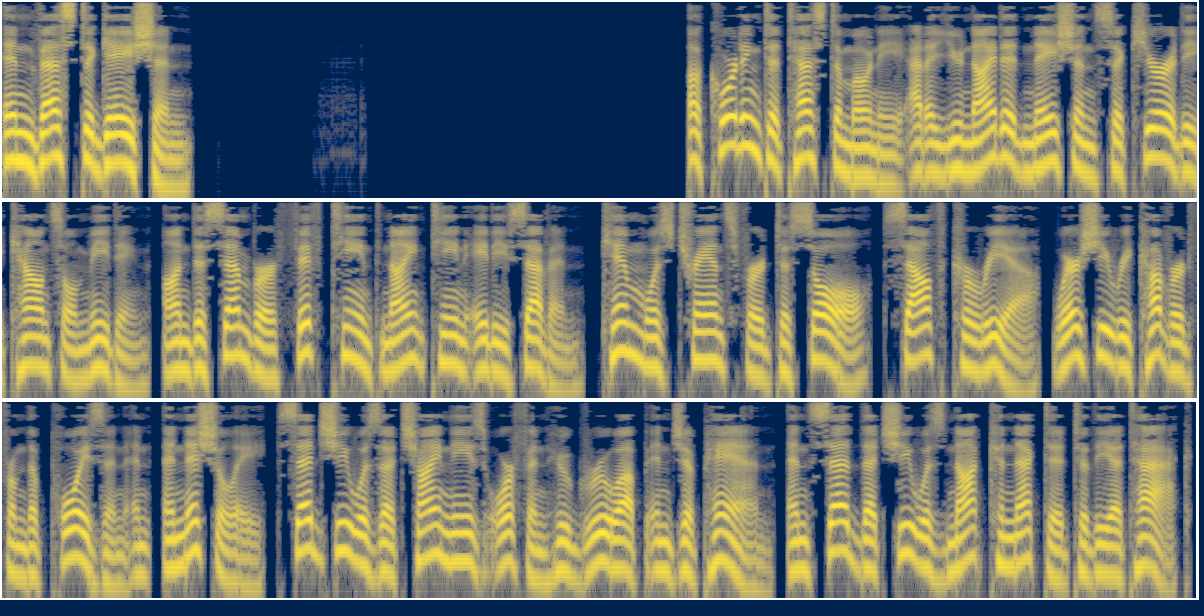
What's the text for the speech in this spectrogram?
Investigation According to testimony at a United Nations Security Council meeting, on December 15, 1987, Kim was transferred to Seoul, South Korea, where she recovered from the poison and, initially, said she was a Chinese orphan who grew up in Japan, and said that she was not connected to the attack.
